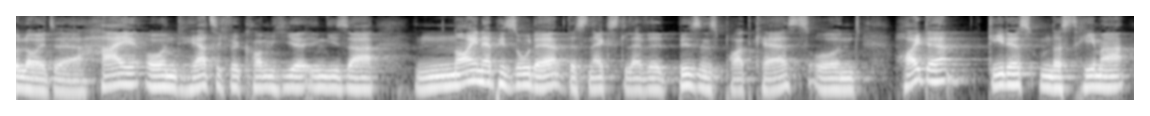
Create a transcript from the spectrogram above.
Leute, hi und herzlich willkommen hier in dieser neuen Episode des Next Level Business Podcasts. Und heute geht es um das Thema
